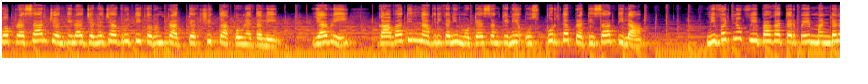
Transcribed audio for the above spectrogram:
व प्रसार जनतेला जनजागृती करून प्रात्यक्षिक दाखवण्यात आले. यावेळी गावातील नागरिकांनी मोठ्या संख्येने उत्स्फूर्त प्रतिसाद दिला. निवडणूक विभागातर्फे मंडल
